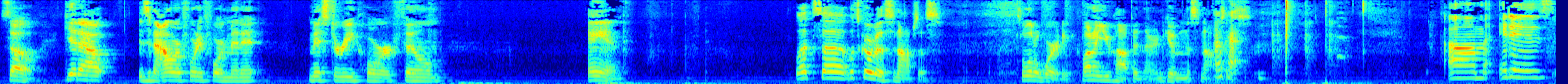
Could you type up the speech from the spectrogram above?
So, Get Out is an hour and 44 minute mystery horror film. And let's uh let's go over the synopsis. It's a little wordy. Why don't you hop in there and give them the synopsis? Okay. Um, it is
